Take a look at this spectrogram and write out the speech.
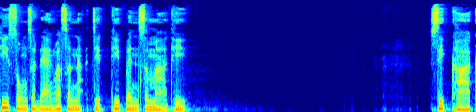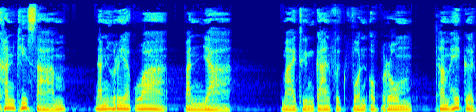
ที่ทรงแสดงลักษณะจิตที่เป็นสมาธิ สิกขาขั้นที่สามนั้นเรียกว่า ปัญญา หมายถึงการฝึกฝนอบรมทำให้เกิด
